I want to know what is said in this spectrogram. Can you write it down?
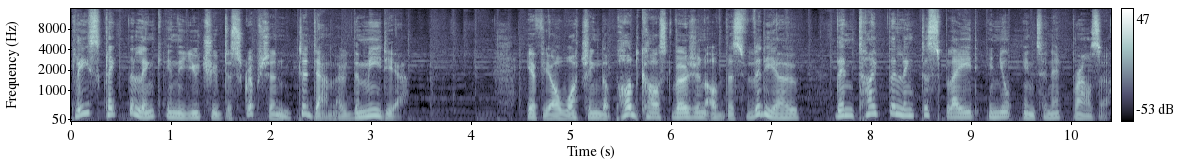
please click the link in the YouTube description to download the media. If you're watching the podcast version of this video, then type the link displayed in your internet browser.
